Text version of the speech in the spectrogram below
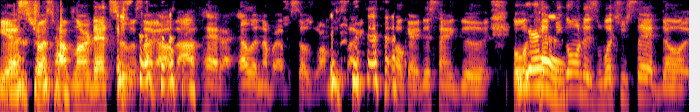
Yes, trust I've learned that too. It's like I've, I've, had a hella number of episodes where I'm just like, okay, this ain't good. But what yeah. kept me going is what you said though.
